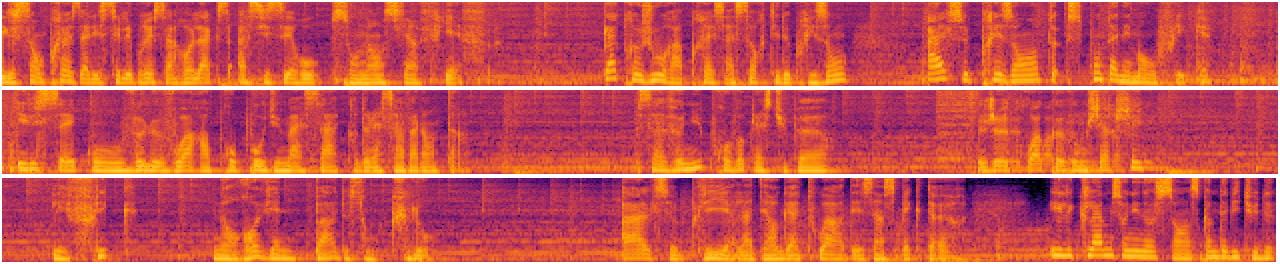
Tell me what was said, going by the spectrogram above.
Il s'empresse d'aller célébrer sa relaxe à Cicero, son ancien fief. Quatre jours après sa sortie de prison, Al se présente spontanément aux flics. Il sait qu'on veut le voir à propos du massacre de la Saint-Valentin. Sa venue provoque la stupeur. Je crois que vous me cherchez. Les flics n'en reviennent pas de son culot. Al se plie à l'interrogatoire des inspecteurs. Il clame son innocence comme d'habitude.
